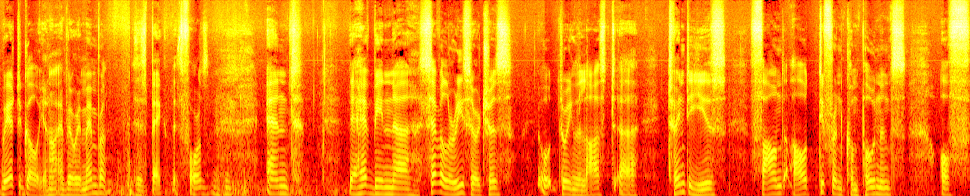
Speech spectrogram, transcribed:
where to go, you know, and we remember this is back, this forth. Mm -hmm. And there have been uh, several researchers during the last uh, 20 years found out different components of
